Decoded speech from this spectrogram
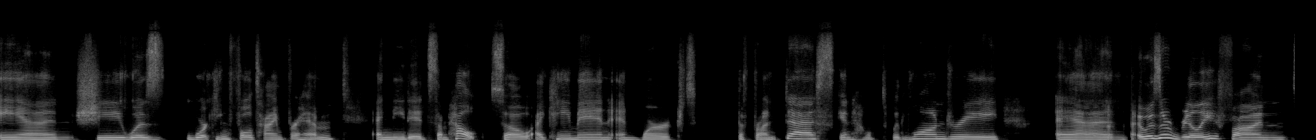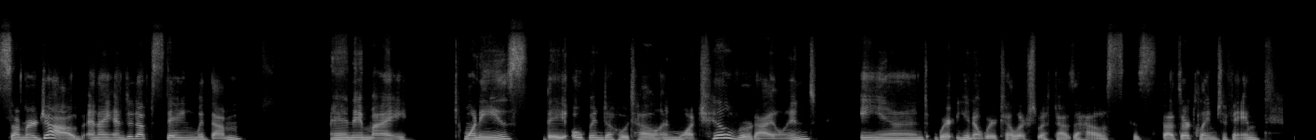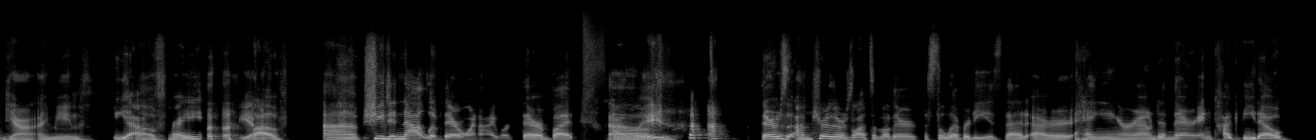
And she was working full time for him and needed some help. So I came in and worked the front desk and helped with laundry. And it was a really fun summer job. And I ended up staying with them. And in my 20s, they opened a hotel in Watch Hill, Rhode Island, and where, you know, where Taylor Swift has a house, because that's our claim to fame. Yeah. I mean, yeah. Love. Right. yeah. Love. Um, she did not live there when I worked there, but sadly. Um, there's i'm sure there's lots of other celebrities that are hanging around in there incognito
